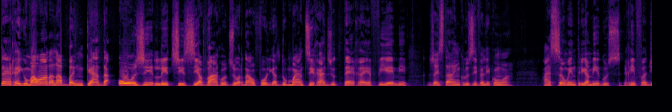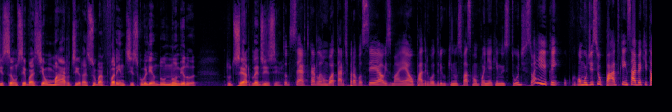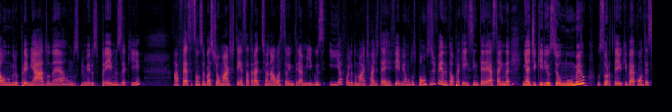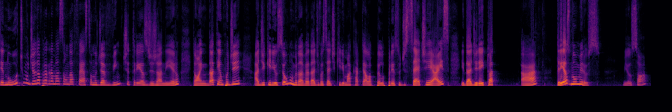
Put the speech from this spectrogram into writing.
Terra em uma hora na bancada. Hoje, Letícia Varro, Jornal Folha do Mate, Rádio Terra FM. Já está, inclusive, ali com a ação entre amigos. Rifa de São Sebastião Mártir à sua frente, escolhendo o um número. Tudo certo, Letícia? Tudo certo, Carlão. Boa tarde para você, ao Ismael, Padre Rodrigo que nos faz companhia aqui no estúdio. Isso aí, quem, como disse o padre, quem sabe aqui está o número premiado, né? Um dos primeiros prêmios aqui. A festa São Sebastião Marte tem essa tradicional ação entre amigos e a Folha do Mate Rádio TRFM é um dos pontos de venda. Então, para quem se interessa ainda em adquirir o seu número, o sorteio que vai acontecer no último dia da programação da festa, no dia 23 de janeiro. Então, ainda dá tempo de adquirir o seu número. Na verdade, você adquire uma cartela pelo preço de R$ reais e dá direito a, a três números. Viu só?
